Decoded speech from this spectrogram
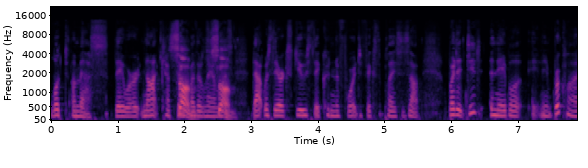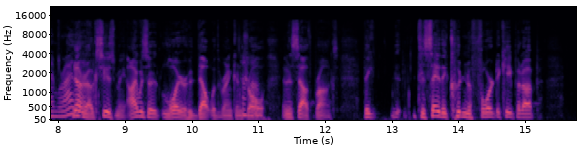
looked a mess. They were not kept up by Some, their landlords. some. That was their excuse. They couldn't afford to fix the places up. But it did enable in Brookline, where I No, live. no, no, excuse me. I was a lawyer who dealt with rent control Uh-huh. in the South Bronx. To say they couldn't afford to keep it up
